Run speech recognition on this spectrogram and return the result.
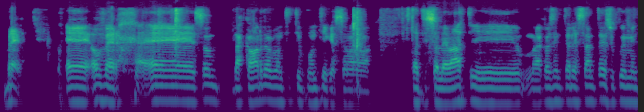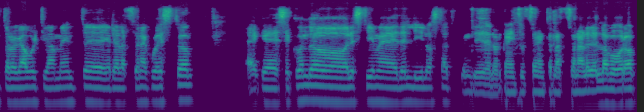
breve, eh, ovvero eh, sono d'accordo con tutti i punti che sono stati sollevati. Una cosa interessante su cui mi interrogavo ultimamente in relazione a questo è che secondo le stime dell'ILOSTAT, quindi dell'Organizzazione Internazionale del Lavoro,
